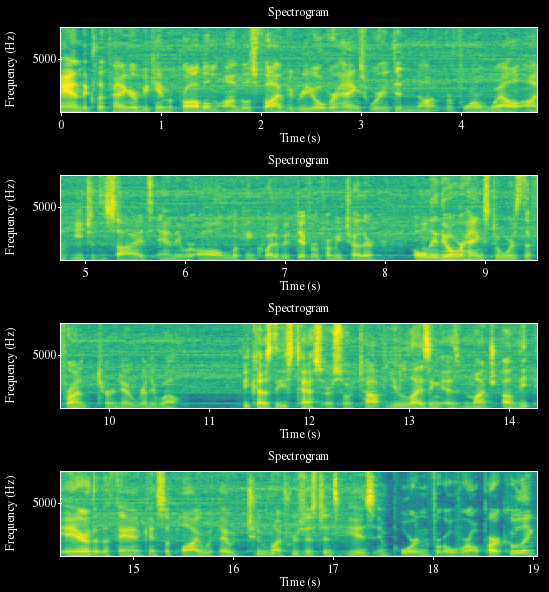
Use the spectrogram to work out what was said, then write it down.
And the cliffhanger became a problem on those five degree overhangs where it did not perform well on each of the sides and they were all looking quite a bit different from each other. Only the overhangs towards the front turned out really well. Because these tests are so tough, utilizing as much of the air that the fan can supply without too much resistance is important for overall part cooling,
